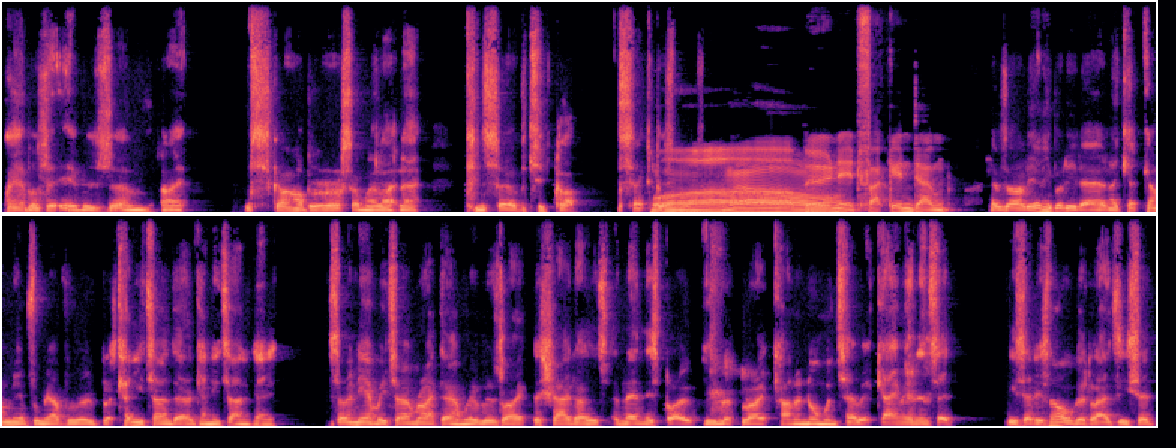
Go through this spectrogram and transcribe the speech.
where was it? It was um, like Scarborough or somewhere like that. Conservative Club. Sex Pistols. Oh, burn it fucking down. There was hardly anybody there, and they kept coming in from the other room. But can you turn down? Can you turn? Can you? So in the end, we turned right down where it was like the shadows, and then this bloke who looked like kind of Norman Tebbit came in and said, "He said it's not all good, lads." He said,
